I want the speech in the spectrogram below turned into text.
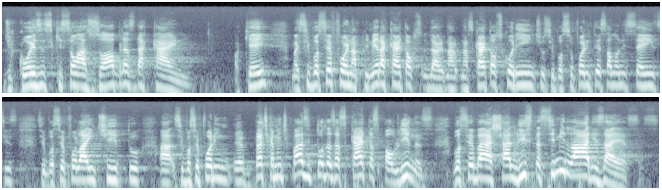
De coisas que são as obras da carne ok? Mas se você for na primeira carta, nas cartas aos Coríntios, se você for em Tessalonicenses, se você for lá em Tito, ah, se você for em eh, praticamente quase todas as cartas paulinas, você vai achar listas similares a essas.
